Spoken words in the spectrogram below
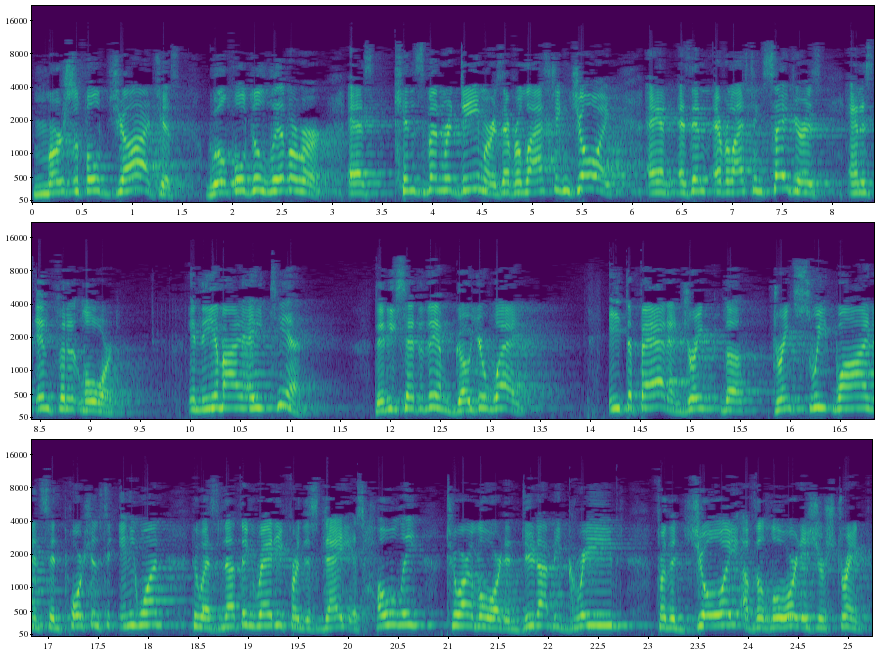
merciful judge, as willful deliverer, as kinsman redeemer, as everlasting joy, and as everlasting savior, as, and as infinite Lord. In Nehemiah 8.10, then he said to them, Go your way, eat the fat and drink the drink sweet wine and send portions to anyone who has nothing ready, for this day is holy to our Lord. And do not be grieved, for the joy of the Lord is your strength.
